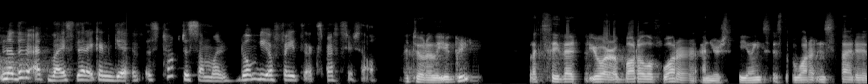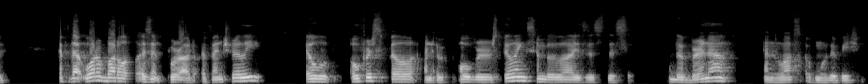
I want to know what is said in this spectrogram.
Another advice that I can give is talk to someone. Don't be afraid to express yourself. I totally agree. Let's say that you are a bottle of water and your feelings is the water inside it. If that water bottle isn't poured out eventually, it will overspill, and overspilling symbolizes this the burnout and loss of motivation.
